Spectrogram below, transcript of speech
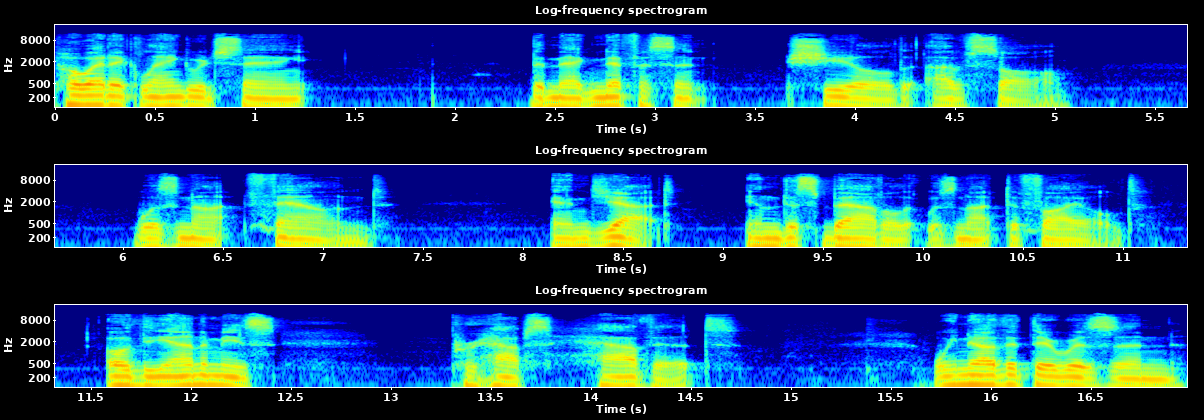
Poetic language saying the magnificent shield of Saul was not found, and yet in this battle it was not defiled. Oh, the enemies perhaps have it. We know that there was an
